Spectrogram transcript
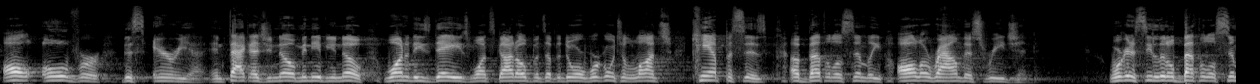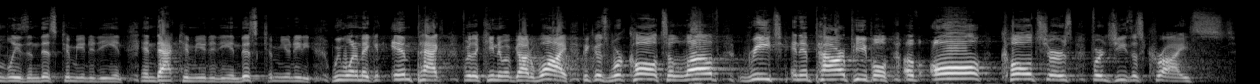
all over this area. In fact, as you know, many of you know, one of these days, once God opens up the door, we're going to launch campuses of Bethel Assembly all around this region. We're going to see little Bethel assemblies in this community and in that community, in this community. We want to make an impact for the kingdom of God. Why? Because we're called to love, reach, and empower people of all cultures for Jesus Christ.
